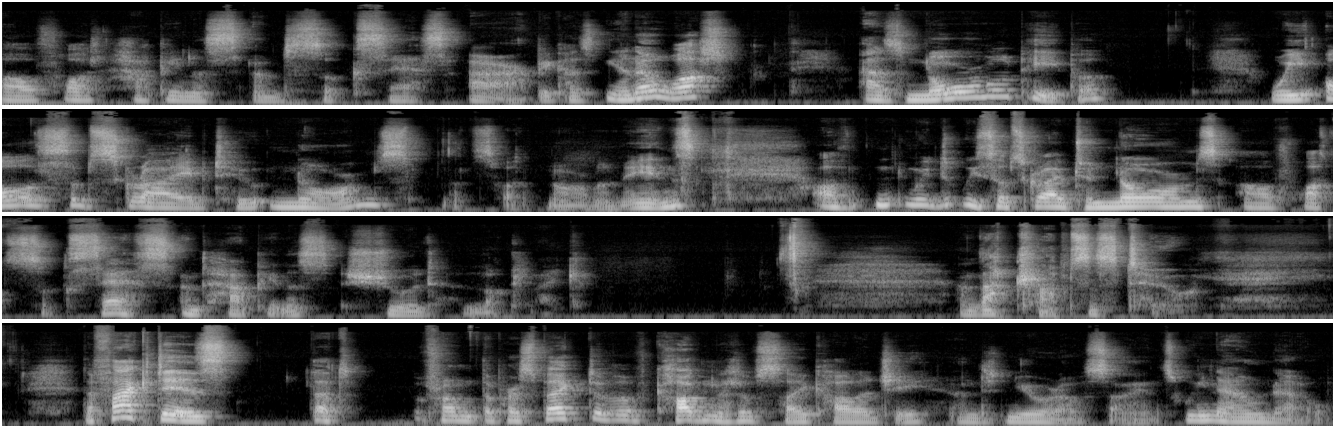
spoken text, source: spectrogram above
of what happiness and success are. Because you know what? As normal people, we all subscribe to norms. That's what normal means. Of we, we subscribe to norms of what success and happiness should look like. And that traps us too. The fact is that from the perspective of cognitive psychology and neuroscience, we now know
